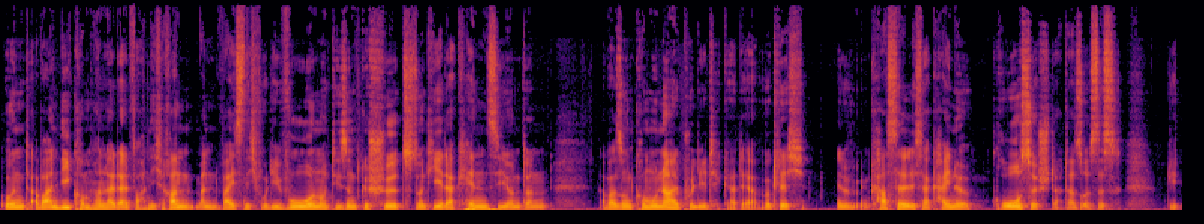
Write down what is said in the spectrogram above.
Und aber an die kommt man halt einfach nicht ran. Man weiß nicht, wo die wohnen und die sind geschützt und jeder kennt sie und dann, Aber so ein Kommunalpolitiker, der wirklich, äh, Kassel ist ja keine große Stadt, also es ist die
